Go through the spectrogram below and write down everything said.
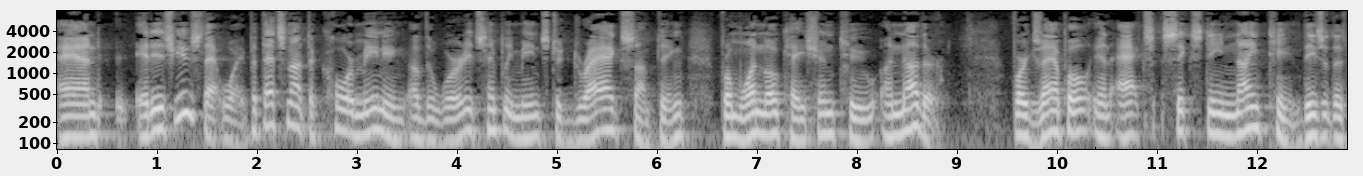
And it is used that way, but that's not the core meaning of the word. It simply means to drag something from one location to another. For example, in Acts 16:19, these are the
